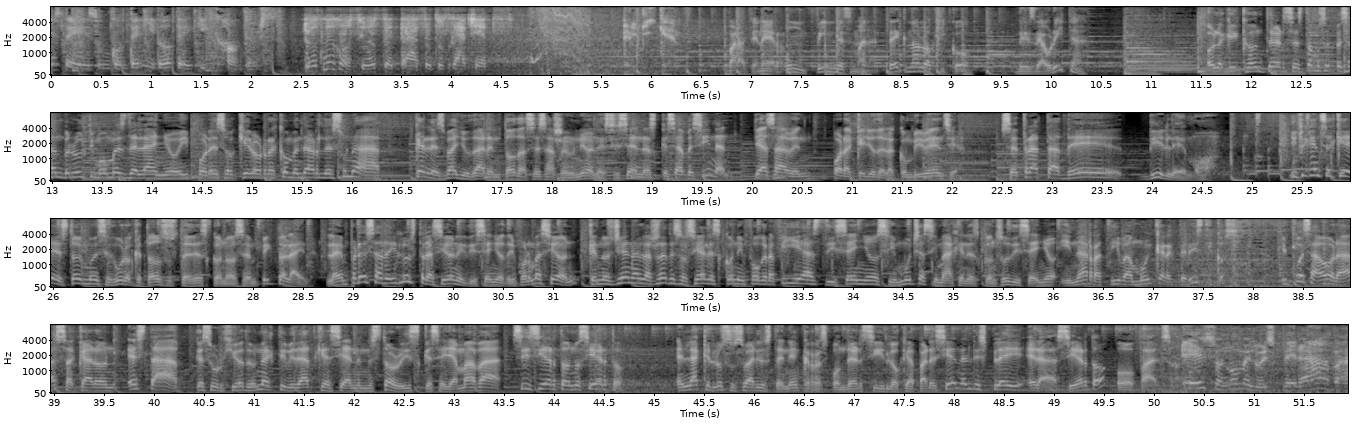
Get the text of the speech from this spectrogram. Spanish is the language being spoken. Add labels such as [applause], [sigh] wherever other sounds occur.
Este es un contenido de Geek Hunters. Los negocios detrás de tus gadgets. El Geekend. Para tener un fin de semana tecnológico desde ahorita. Hola Geek Hunters, estamos empezando el último mes del año y por eso quiero recomendarles una app que les va a ayudar en todas esas reuniones y cenas que se avecinan. Ya saben, por aquello de la convivencia. Se trata de Dilemo. Y fíjense que estoy muy seguro que todos ustedes conocen Pictoline, la empresa de ilustración y diseño de información que nos llena las redes sociales con infografías, diseños y muchas imágenes con su diseño y narrativa muy característicos. Y pues ahora sacaron esta app que surgió de una actividad que hacían en Stories que se llamaba Sí cierto, no cierto en la que los usuarios tenían que responder si lo que aparecía en el display era cierto o falso. Eso no me lo esperaba.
